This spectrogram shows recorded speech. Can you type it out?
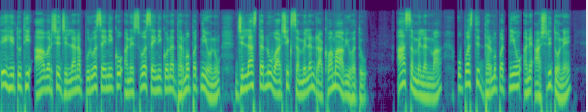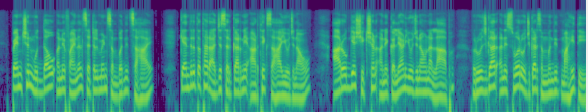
તે હેતુથી આ વર્ષે જિલ્લાના પૂર્વ સૈનિકો અને સ્વસૈનિકોના ધર્મપત્નીઓનું જિલ્લા સ્તરનું વાર્ષિક સંમેલન રાખવામાં આવ્યું હતું. આ સંમેલનમાં ઉપસ્થિત ધર્મપત્નીઓ અને આશ્રિતોને પેન્શન મુદ્દાઓ અને ફાઇનલ સેટલમેન્ટ સંબંધિત સહાય, કેન્દ્ર તથા રાજ્ય સરકારની આર્થિક સહાય યોજનાઓ, આરોગ્ય, શિક્ષણ અને કલ્યાણ યોજનાઓના લાભ રોજગાર અને સ્વરોજગાર સંબંધિત માહિતી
